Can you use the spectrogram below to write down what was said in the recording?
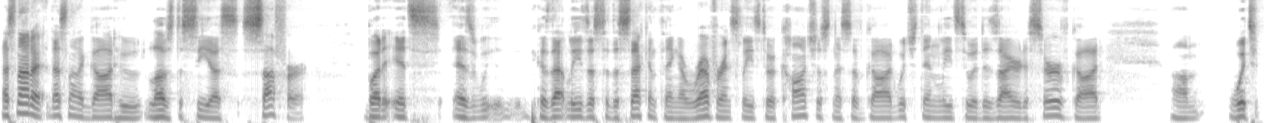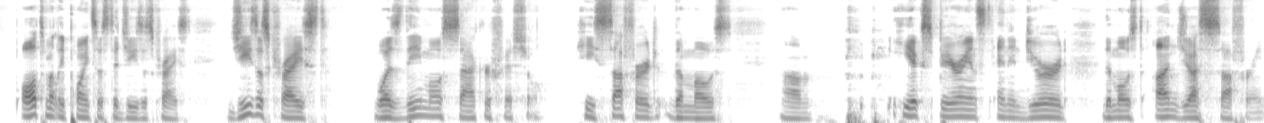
That's not a that's not a god who loves to see us suffer but it's as we because that leads us to the second thing a reverence leads to a consciousness of god which then leads to a desire to serve god um, which ultimately points us to jesus christ. Jesus christ was the most sacrificial. He suffered the most. Um, he experienced and endured the most unjust suffering.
